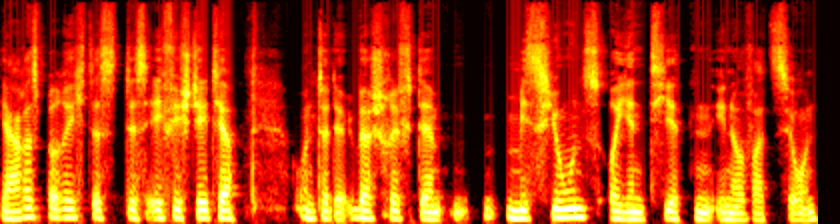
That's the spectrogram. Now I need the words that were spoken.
Jahresbericht des, des EFI steht ja unter der Überschrift der missionsorientierten Innovation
